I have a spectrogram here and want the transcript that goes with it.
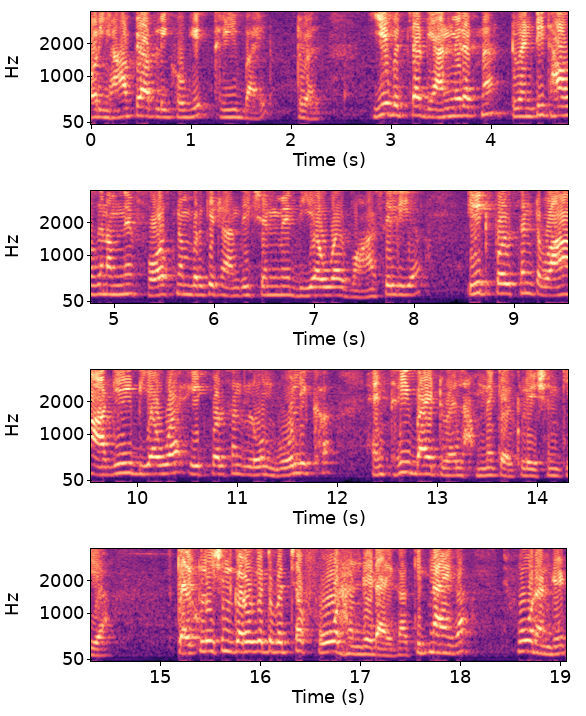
और यहाँ पे आप लिखोगे थ्री बाय ट्वेल्व ये बच्चा ध्यान में रखना ट्वेंटी थाउज़ेंड हमने फ़र्स्ट नंबर के ट्रांजेक्शन में दिया हुआ है, वहाँ से लिया। एट परसेंट वहाँ आगे ही दिया हुआ है एट परसेंट लोन वो लिखा एंड थ्री बाय ट्वेल्व हमने कैलकुलेशन किया। कैलकुलेशन करोगे तो बच्चा फोर हंड्रेड आएगा। कितना आएगा? 400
